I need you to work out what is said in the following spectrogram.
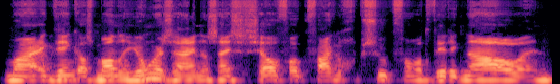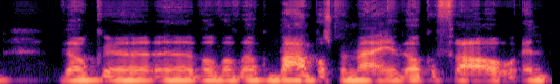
maar ik denk als mannen jonger zijn, dan zijn ze zelf ook vaak nog op zoek van wat wil ik nou en welke, wel, wel, welke baan past bij mij en welke vrouw. En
